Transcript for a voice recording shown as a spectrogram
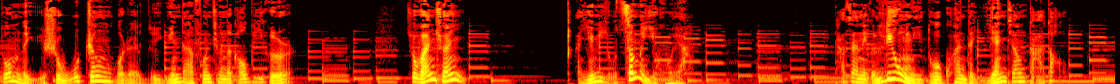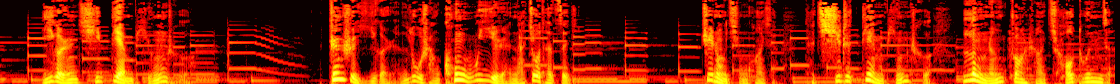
多么的与世无争或者云淡风轻的高逼格。就完全，因为有这么一回啊，他在那个六米多宽的沿江大道，一个人骑电瓶车，真是一个人，路上空无一人呐，就他自己。这种情况下，他骑着电瓶车，愣能撞上桥墩子，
